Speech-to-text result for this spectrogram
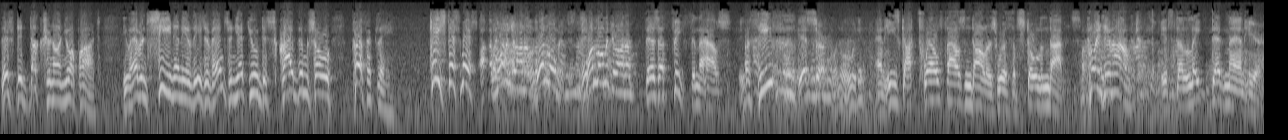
This deduction on your part. You haven't seen any of these events, and yet you describe them so perfectly. Case dismissed. Uh, a moment, Your Honor. One moment. One moment, Your Honor. There's a thief in the house. A thief? Yes, sir. And he's got $12,000 worth of stolen diamonds. Point him out. It's the late dead man here,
